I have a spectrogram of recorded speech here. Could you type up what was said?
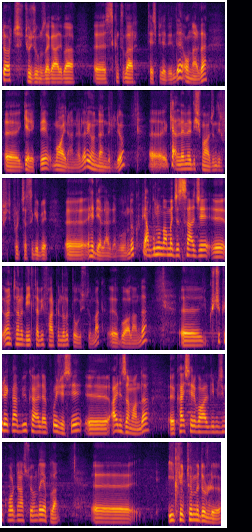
3-4 çocuğumuzda galiba e, sıkıntılar tespit edildi. Onlar da e, gerekli muayenehanelere yönlendiriliyor. E, kendilerine diş macunu, diş fırçası gibi e, hediyelerde bulunduk. Yani bunun amacı sadece e, ön tanı değil, tabii farkındalık da oluşturmak e, bu alanda. E, Küçük Yürekler Büyük Hayaller projesi e, aynı zamanda e, Kayseri Valiliğimizin koordinasyonunda yapılan e, İl Kültür Müdürlüğü,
